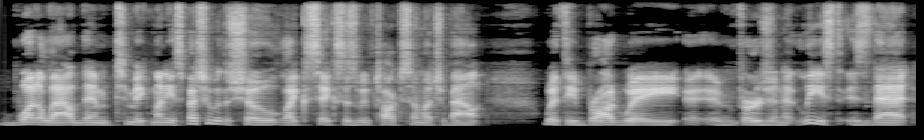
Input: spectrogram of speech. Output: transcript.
what allowed them to make money, especially with a show like Six, as we've talked so much about with the Broadway uh, version, at least, is that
